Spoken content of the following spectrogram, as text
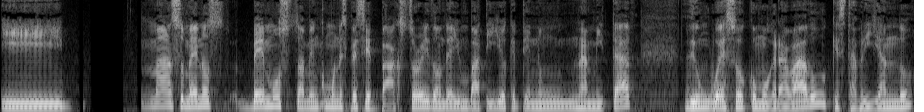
Y más o menos vemos también como una especie de backstory donde hay un batillo que tiene un- una mitad de un hueso como grabado que está brillando.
